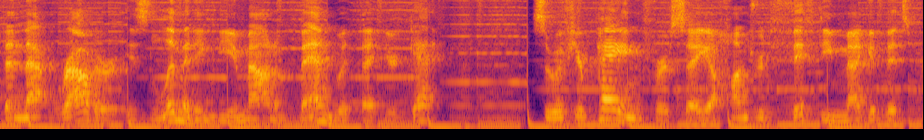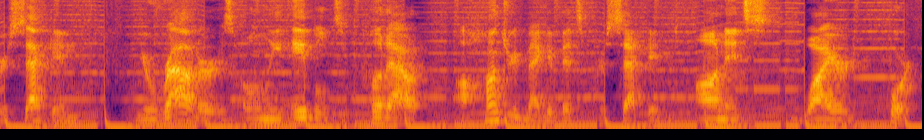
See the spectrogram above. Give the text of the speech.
then that router is limiting the amount of bandwidth that you're getting. So if you're paying for, say, 150 megabits per second, your router is only able to put out 100 megabits per second on its wired port.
